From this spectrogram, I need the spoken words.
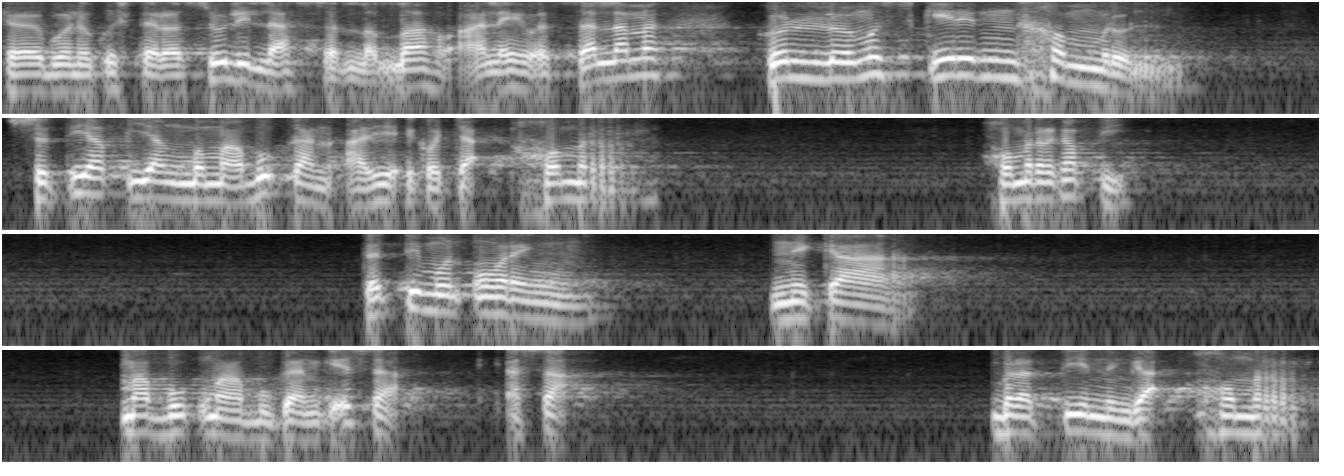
Kebunu kusti Rasulullah sallallahu alaihi wasallam kullu muskirin khomrun. Setiap yang memabukkan ali ekocak khomer. Homer kapi. Ketimun orang nikah mabuk-mabukan kisah. Asa berarti nenggak homer.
